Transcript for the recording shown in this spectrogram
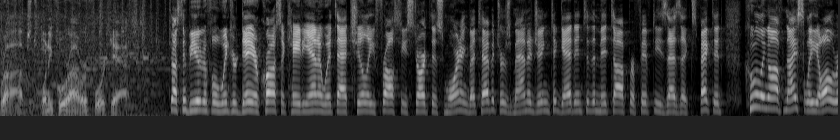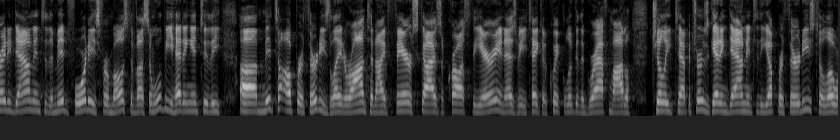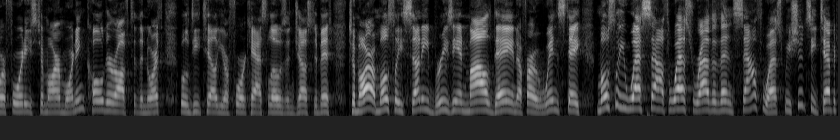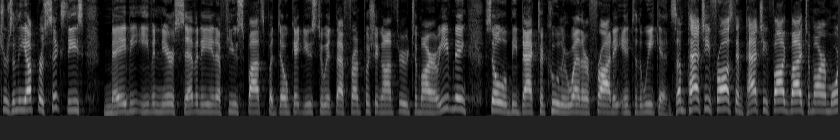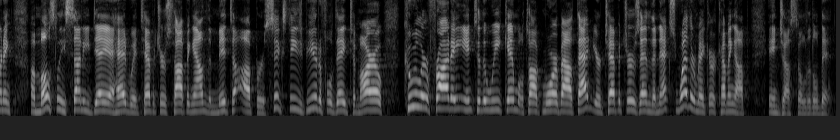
Rob's 24 hour forecast. Just a beautiful winter day across Acadiana with that chilly, frosty start this morning, but temperatures managing to get into the mid to upper 50s as expected. Cooling off nicely, already down into the mid 40s for most of us, and we'll be heading into the uh, mid to upper 30s later on tonight. Fair skies across the area, and as we take a quick look at the graph model, chilly temperatures getting down into the upper 30s to lower 40s tomorrow morning. Colder off to the north. We'll detail your forecast lows in just a bit. Tomorrow, mostly sunny, breezy, and mild day. And winds stay mostly west southwest rather than southwest, we should see temperatures in the upper 60s, maybe even near 70 in a few spots. But don't get used to it. That front pushing on through tomorrow evening. So we'll be back to cooler weather Friday into the weekend. Some patchy frost and patchy fog by tomorrow morning. A mostly sunny day ahead with temperatures topping out in the mid to upper 60s. Beautiful day tomorrow. Cooler Friday into the weekend. We'll talk more about that, your temperatures, and the next weather maker coming up in just a little bit.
